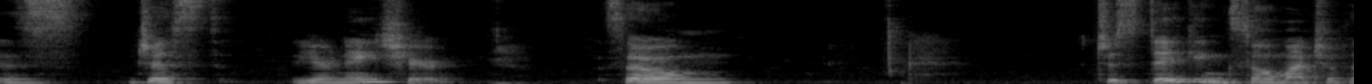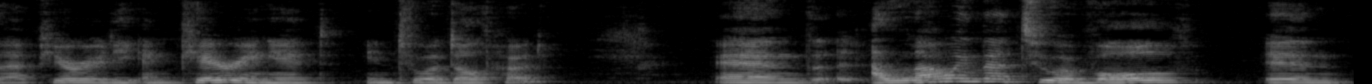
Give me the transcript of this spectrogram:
Is just your nature. So, um, just taking so much of that purity and carrying it into adulthood and allowing that to evolve in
